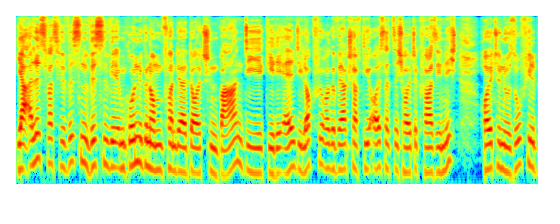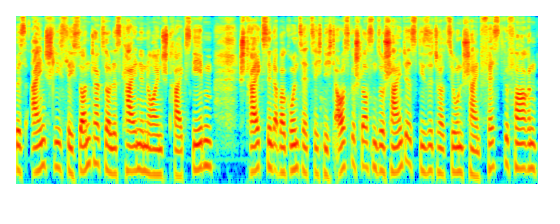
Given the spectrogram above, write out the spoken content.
Ja, alles, was wir wissen, wissen wir im Grunde genommen von der Deutschen Bahn. Die GDL, die Lokführergewerkschaft, die äußert sich heute quasi nicht. Heute nur so viel, bis einschließlich Sonntag soll es keine neuen Streiks geben. Streiks sind aber grundsätzlich nicht ausgeschlossen, so scheint es. Die Situation scheint festgefahren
